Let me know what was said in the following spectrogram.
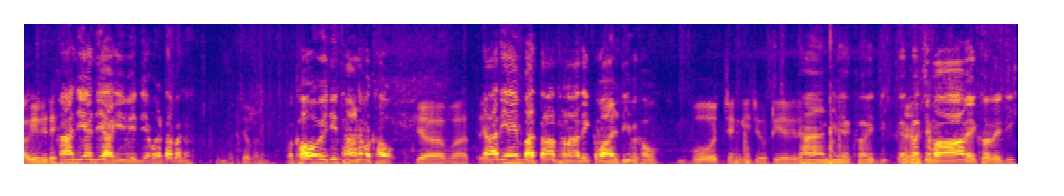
ਆ ਗਈ ਵੀਰੇ? ਹਾਂਜੀ ਹਾਂਜੀ ਆ ਗਈ ਵੀਡੀਆ ਫਟਾ ਬਨ ਬਣ ਵਿਖਾਓ ਜੀ ਥਾਣ ਵਿਖਾਓ। ਕੀ ਬਾਤ ਹੈ। ਕਾਦੀਆਂ ਹੀ ਬਾਤਾਂ ਥਣਾ ਦੀ ਕੁਆਲਿਟੀ ਵਿਖਾਓ। ਬਹੁਤ ਚੰਗੀ ਝੋਟੀ ਹੈ ਵੀਰੇ। ਹਾਂਜੀ ਵੇਖੋ ਜੀ। ਵੇਖੋ ਚਵਾ ਵੇਖੋ ਜੀ।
